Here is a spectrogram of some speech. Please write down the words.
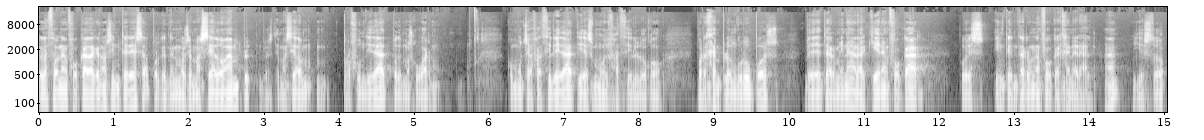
la zona enfocada que nos interesa, porque tenemos demasiado amplio, pues demasiada profundidad, podemos jugar con mucha facilidad y es muy fácil luego, por ejemplo, en grupos, de determinar a quién enfocar, pues intentar un enfoque general. ¿eh? Y esto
